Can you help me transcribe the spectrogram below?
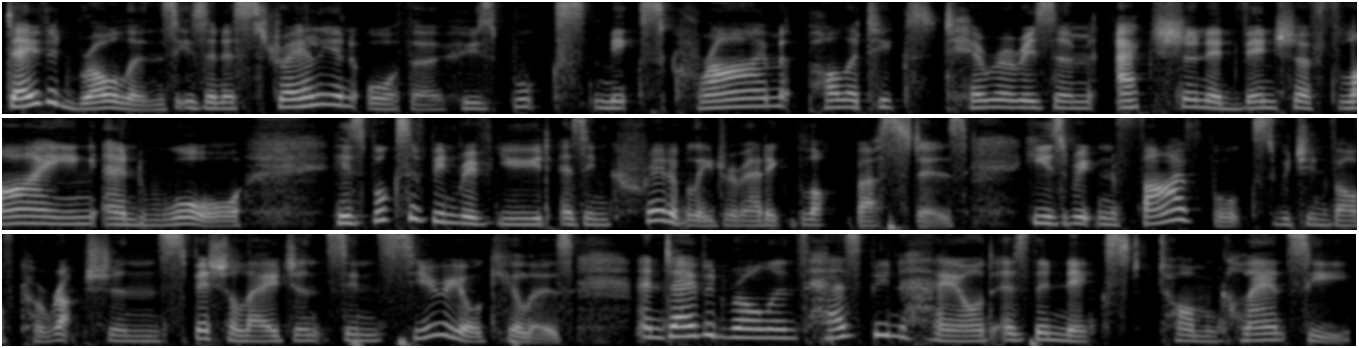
David Rollins is an Australian author whose books mix crime, politics, terrorism, action, adventure, flying, and war. His books have been reviewed as incredibly dramatic blockbusters. He has written five books which involve corruption, special agents, and serial killers, and David Rollins has been hailed as the next Tom Clancy.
